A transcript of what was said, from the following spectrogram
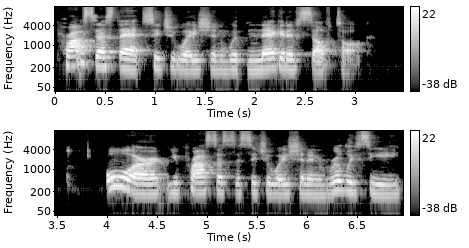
process that situation with negative self talk, or you process the situation and really see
